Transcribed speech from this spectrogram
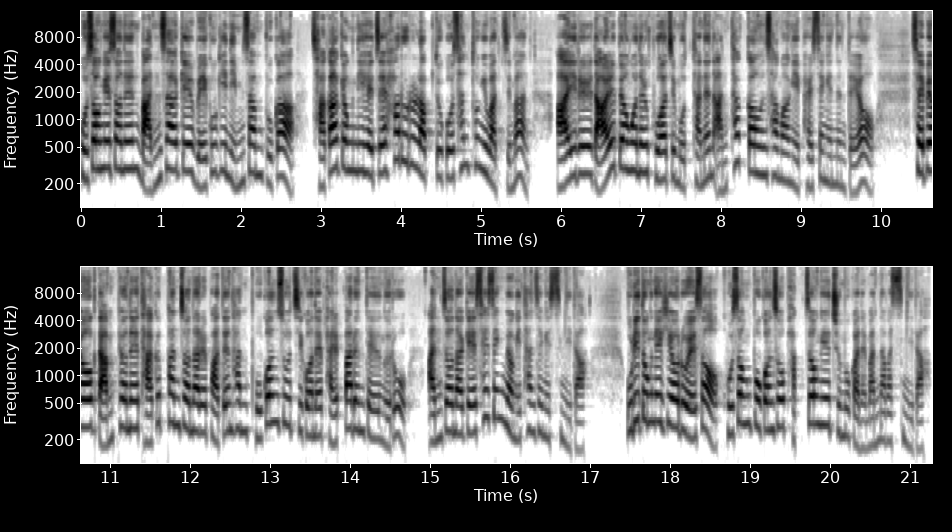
고성에서는 만삭의 외국인 임산부가 자가격리 해제 하루를 앞두고 산통이 왔지만 아이를 낳을 병원을 구하지 못하는 안타까운 상황이 발생했는데요. 새벽 남편의 다급한 전화를 받은 한 보건소 직원의 발빠른 대응으로 안전하게 새 생명이 탄생했습니다. 우리 동네 히어로에서 고성보건소 박정혜 주무관을 만나봤습니다.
